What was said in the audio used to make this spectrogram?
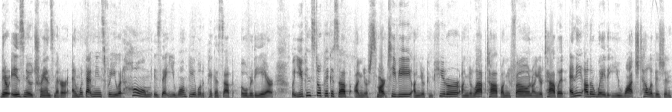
there is no transmitter. And what that means for you at home is that you won't be able to pick us up over the air. But you can still pick us up on your smart TV, on your computer, on your laptop, on your phone, on your tablet, any other way that you watch television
